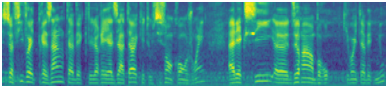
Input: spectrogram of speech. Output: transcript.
Sophie va être présente avec le réalisateur qui est aussi son conjoint, Alexis euh, Durand-Bro, qui vont être avec nous.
